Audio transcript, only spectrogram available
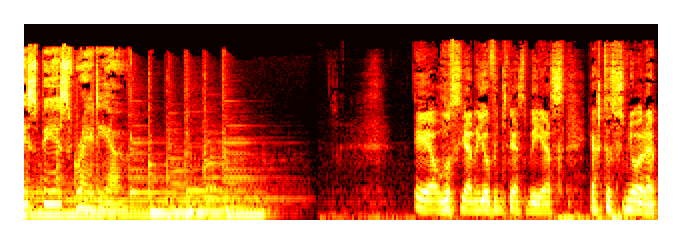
SBS Radio. É, Luciana e ouvintes da SBS, esta senhora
